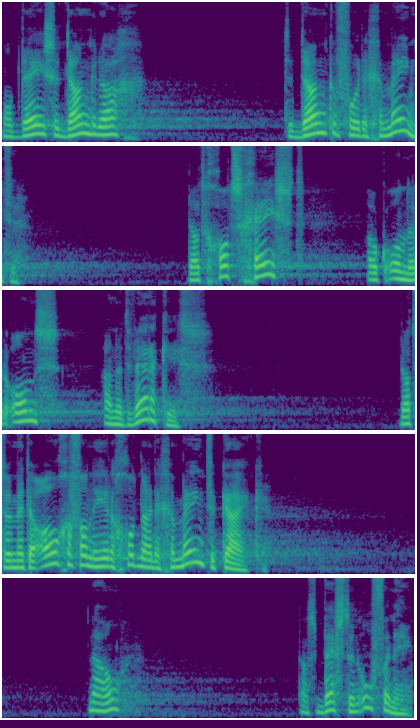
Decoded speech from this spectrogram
Om op deze dankdag te danken voor de gemeente. Dat Gods geest ook onder ons aan het werk is. Dat we met de ogen van de Heere God naar de gemeente kijken. Nou, dat is best een oefening.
